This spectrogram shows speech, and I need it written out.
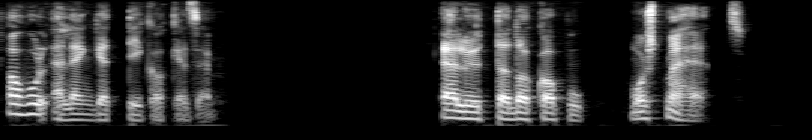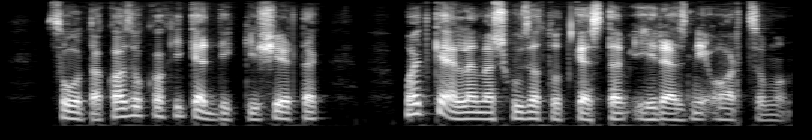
ahol elengedték a kezem. Előtted a kapu, most mehetsz, szóltak azok, akik eddig kísértek, majd kellemes húzatot kezdtem érezni arcomon.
